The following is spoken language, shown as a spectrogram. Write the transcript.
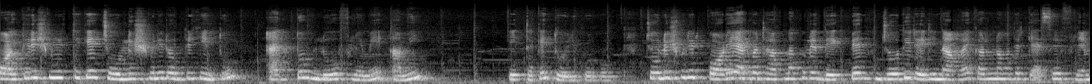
পঁয়ত্রিশ মিনিট থেকে চল্লিশ মিনিট অবধি কিন্তু একদম লো ফ্লেমে আমি কেকটাকে তৈরি করব। চল্লিশ মিনিট পরে একবার ঢাকনা খুলে দেখবেন যদি রেডি না হয়, কারণ আমাদের গ্যাসের ফ্লেম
